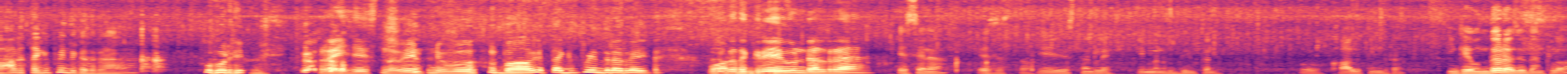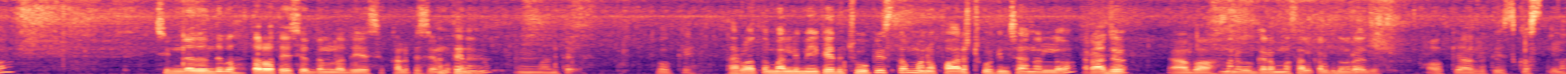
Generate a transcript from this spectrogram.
బాగా తగ్గిపోయింది కదరా. ఊరి. ట్రై చేస్తున్నావు ఏంటి నువ్వు? బాగా తగ్గిపోయిందిరా రే. గ్రేవీ ఉండాలిరా. వేసేనా? వేసేస్తావు ఈ మనకు దీంతో కాలుతుందిరా ఇంకే ఉందా రాజు దాంట్లో? చిన్నది ఉంది బా తర్వాత వేసేద్దాం అది వేసి కలిపేసాం అంతేనా? అంతే. ఓకే. తర్వాత మళ్ళీ మీకైతే చూపిస్తాం మన ఫారెస్ట్ కుకింగ్ ఛానల్లో. రాజు బా. మనకు గరం మసాలా కలుపుదాం రాజు. ఓకే అది తీసుకొస్తున్నా.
